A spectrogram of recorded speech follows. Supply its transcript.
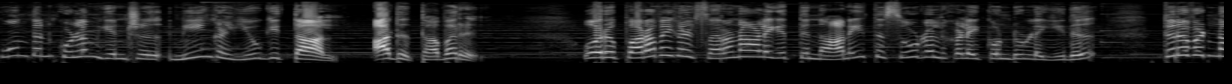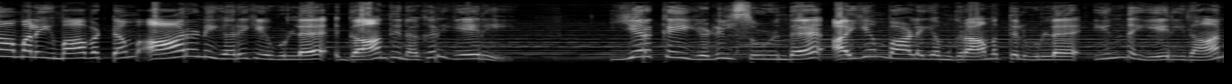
கூந்தன்குளம் என்று நீங்கள் யூகித்தால் அது தவறு. ஒரு பறவைகள் சரணாலயத்தின் அனைத்து சூழல்களை கொண்டுள்ள இது திருவண்ணாமலை மாவட்டம் ஆரணி அருகே உள்ள காந்திநகர் ஏரி. இயற்கை எழில் சூழ்ந்த ஐயம்பாளையம் கிராமத்தில் உள்ள இந்த ஏரிதான்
